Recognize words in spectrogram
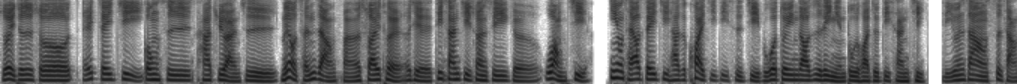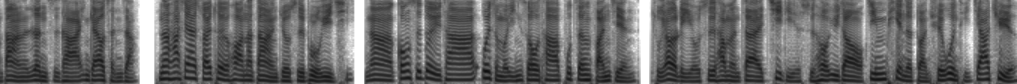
所以就是说，诶，这一季公司它居然是没有成长，反而衰退，而且第三季算是一个旺季。应用材料这一季它是会计第四季，不过对应到日历年度的话就是第三季。理论上市场当然认知它应该要成长，那它现在衰退的话，那当然就是不如预期。那公司对于它为什么营收它不增反减，主要的理由是他们在季底的时候遇到晶片的短缺问题加剧了，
